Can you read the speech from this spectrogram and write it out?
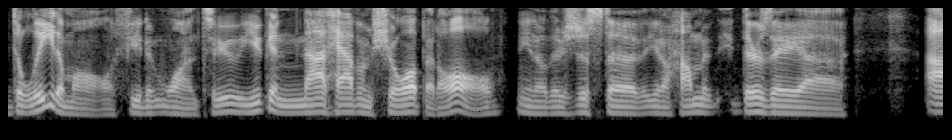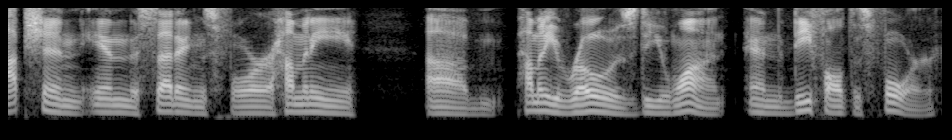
delete them all if you didn't want to. You can not have them show up at all. You know, there's just a, you know, how many, there's a uh, option in the settings for how many, um, how many rows do you want? And the default is four.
